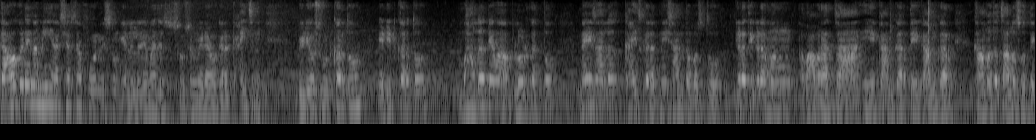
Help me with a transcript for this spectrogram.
गावाकडे ना मी अक्षरशः फोन विसरून गेलेलो आहे. माझे सोशल मीडिया वगैरे काहीच नाही. व्हिडिओ शूट करतो एडिट करतो. झालं तेव्हा अपलोड करतो. नाही झालं काहीच करत नाही. शांत बसतो. इकडं तिकडं मग वावरात जा हे काम कर ते काम कर. काम तर चालूच होते.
